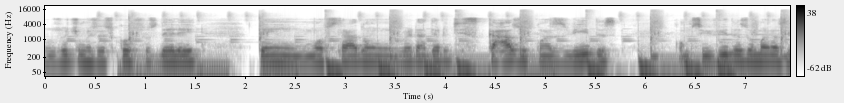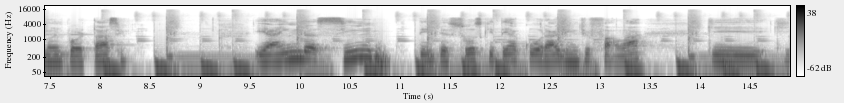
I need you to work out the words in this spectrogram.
os últimos discursos dele aí tem mostrado um verdadeiro descaso com as vidas, como se vidas humanas não importassem. E ainda assim, tem pessoas que têm a coragem de falar que, que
